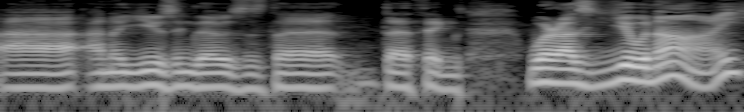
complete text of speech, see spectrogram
uh, and are using those as their their things. Whereas you and I,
